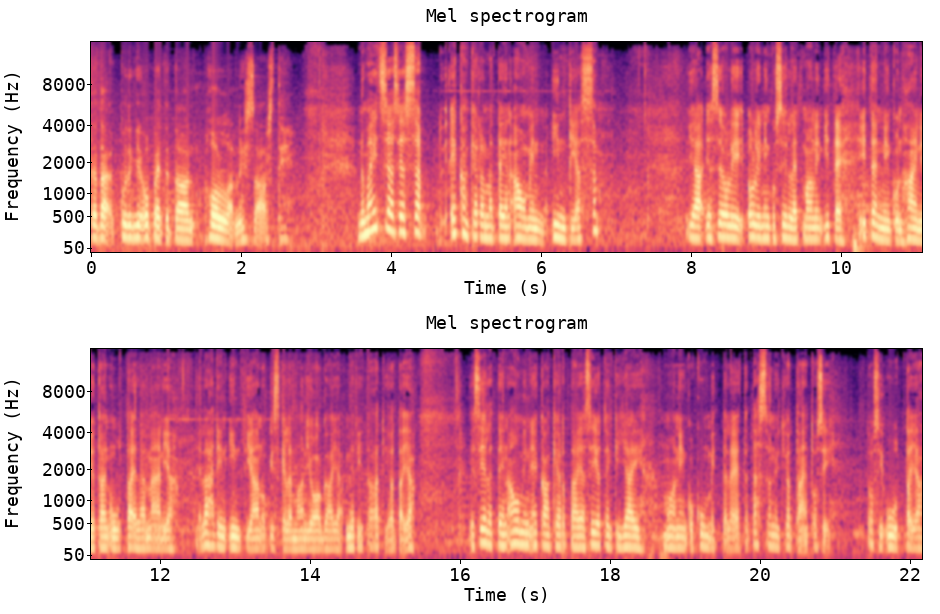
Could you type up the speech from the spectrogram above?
Tätä kuitenkin opetetaan Hollannissa asti. No mä itse asiassa ekan kerran mä tein Aumin Intiassa – ja, ja se oli, oli niin kuin silleen, että mä olin itse niin kuin hain jotain uutta elämään ja, lähdin Intiaan opiskelemaan joogaa ja meditaatiota. Ja, ja siellä tein Aumin ekaa kertaa ja se jotenkin jäi mua niin kuin kummittelee, että tässä on nyt jotain tosi, tosi uutta ja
